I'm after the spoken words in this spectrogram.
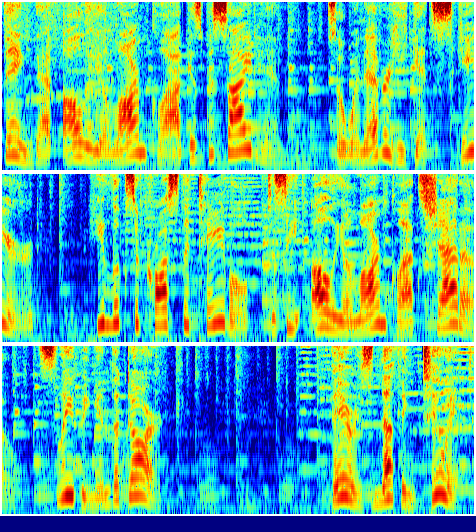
thing that Ollie alarm clock is beside him, so whenever he gets scared, he looks across the table to see Ollie alarm clock's shadow, sleeping in the dark. There is nothing to it,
